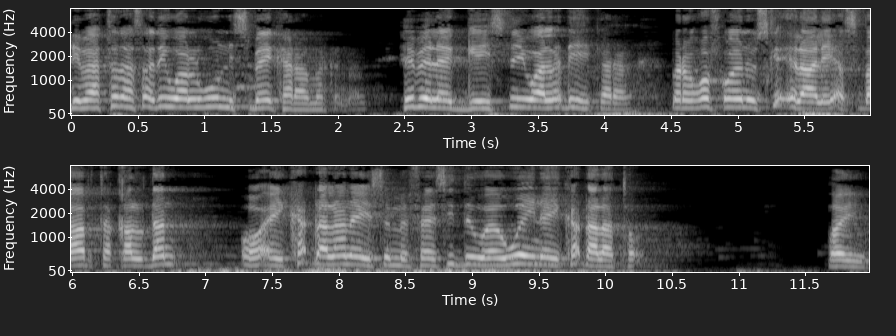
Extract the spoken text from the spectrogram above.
dhibaatadaas adiga waa lagu nisbay karaa marka. Hebelaa geystay waa la dhihi karaa. Marka qofka waa inuu iska ilaaliya asbaabta qaldan oo ay ka dhalanayso mafaasidda waaweyn ay ka dhalato. Ayb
